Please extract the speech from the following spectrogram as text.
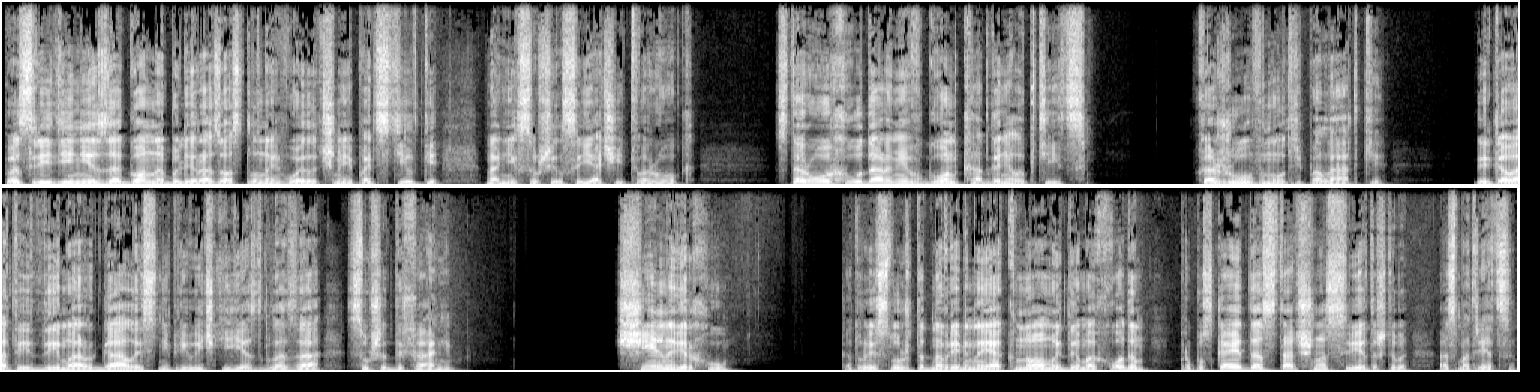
Посредине загона были разостланы войлочные подстилки, на них сушился ячий творог. Старуха ударами в гонг отгоняла птиц. Вхожу внутрь палатки. Горьковатый дым оргала с непривычки ест глаза, сушит дыхание. Щель наверху, которая служит одновременно и окном, и дымоходом, пропускает достаточно света, чтобы осмотреться.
